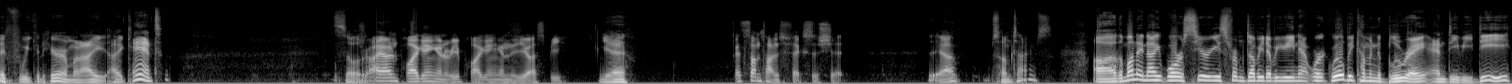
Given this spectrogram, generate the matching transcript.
if we could hear him, and I I can't. So Try unplugging and replugging in the USB. yeah, It sometimes fixes shit. yeah, sometimes. Uh, the Monday Night War series from WWE Network will be coming to Blu-ray and DVD.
